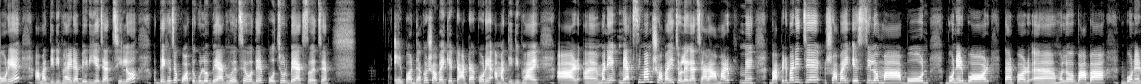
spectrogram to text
করে আমার দিদিভাইরা বেরিয়ে যাচ্ছিল। দেখেছ কতগুলো ব্যাগ হয়েছে ওদের? প্রচুর ব্যাগস হয়েছে। এরপর দেখো সবাইকে টাটা করে আমার দিদিভাই আর মানে ম্যাক্সিমাম সবাই চলে গেছে। আর আমার বাপের বাড়ির যে সবাই এসছিল, মা, বোন, বোনের বর, তারপর হলো বাবা, বোনের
